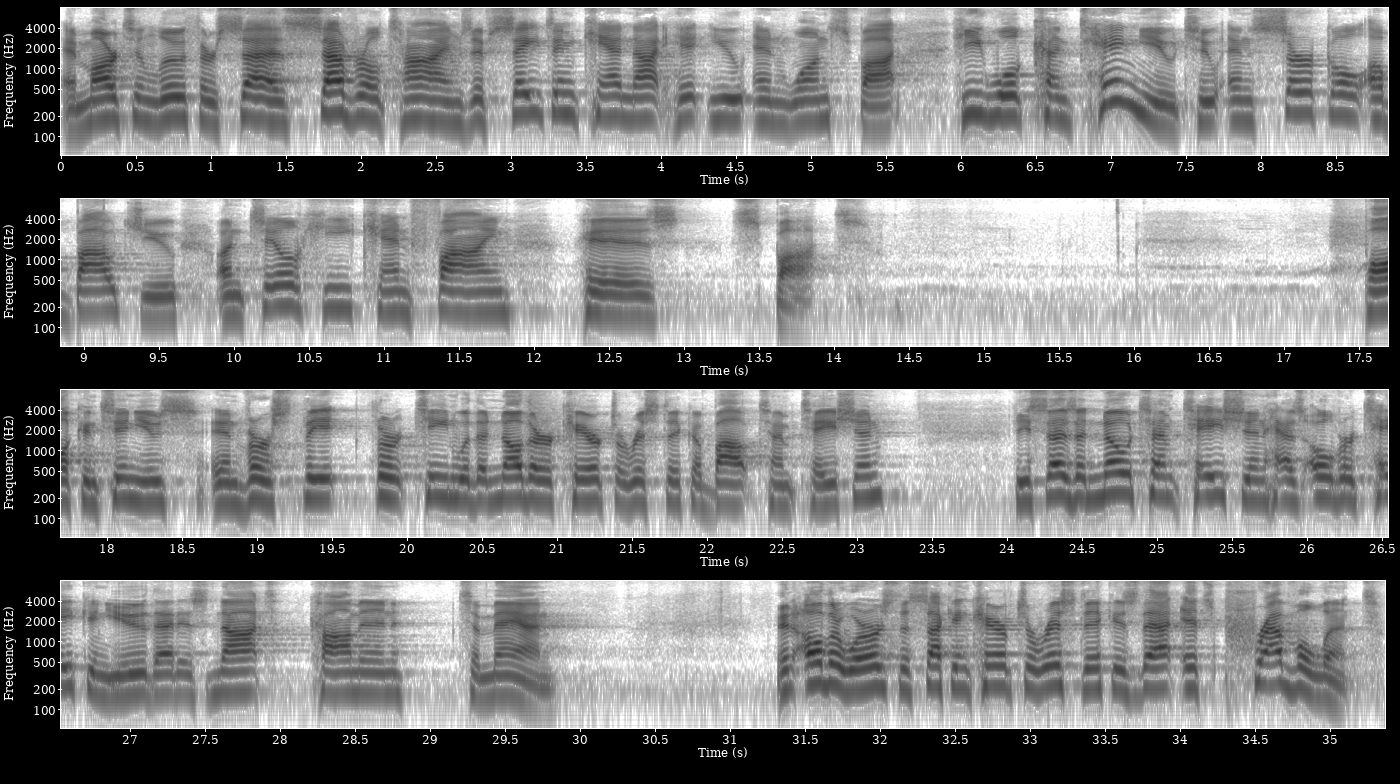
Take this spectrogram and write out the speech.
And Martin Luther says several times if Satan cannot hit you in one spot, he will continue to encircle about you until he can find his spot. Paul continues in verse 13 with another characteristic about temptation. He says, And no temptation has overtaken you that is not common to man. In other words, the second characteristic is that it's prevalent.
